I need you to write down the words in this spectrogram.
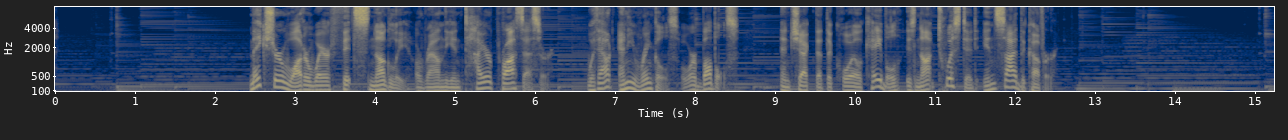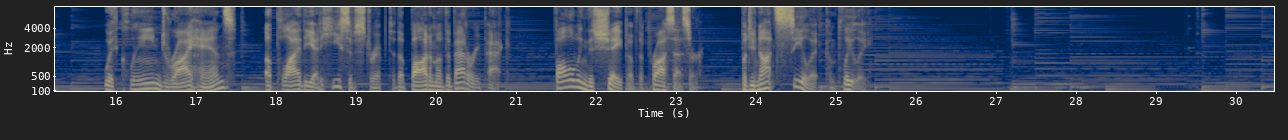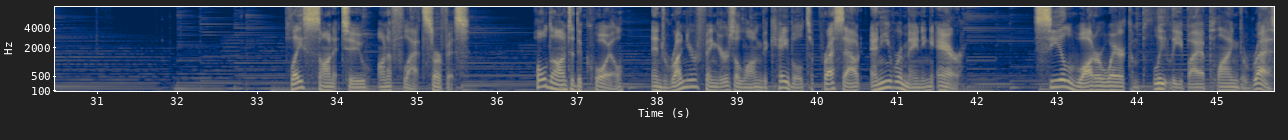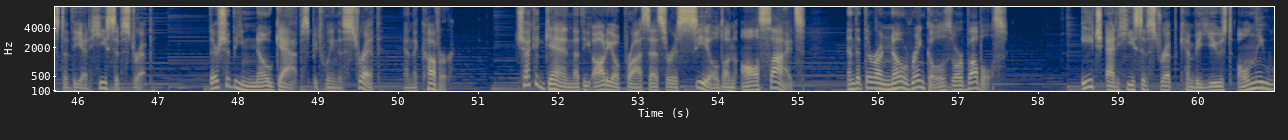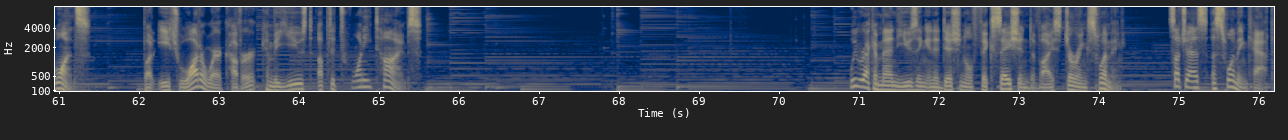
Make sure WaterWear fits snugly around the entire processor without any wrinkles or bubbles, and check that the coil cable is not twisted inside the cover. With clean, dry hands, apply the adhesive strip to the bottom of the battery pack, following the shape of the processor, but do not seal it completely. Place Sonnet 2 on a flat surface. Hold on to the coil and run your fingers along the cable to press out any remaining air. Seal WaterWear completely by applying the rest of the adhesive strip. There should be no gaps between the strip and the cover. Check again that the audio processor is sealed on all sides and that there are no wrinkles or bubbles. Each adhesive strip can be used only once but each WaterWear cover can be used up to 20 times. We recommend using an additional fixation device during swimming, such as a swimming cap.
